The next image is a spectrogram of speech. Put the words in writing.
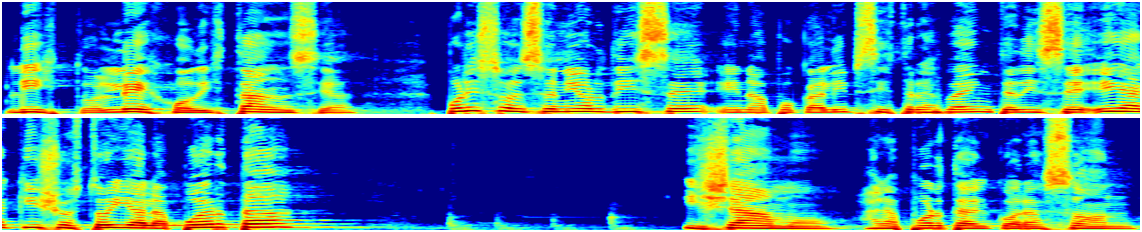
listo, lejos, distancia. Por eso el Señor dice en Apocalipsis 3:20, dice, he aquí yo estoy a la puerta y llamo a la puerta del corazón.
